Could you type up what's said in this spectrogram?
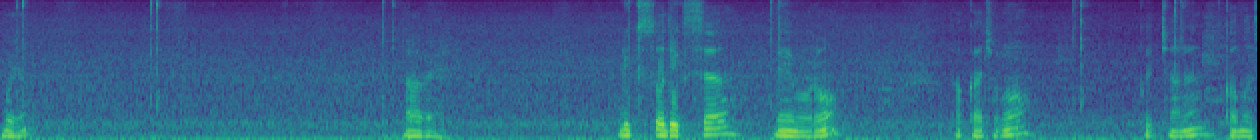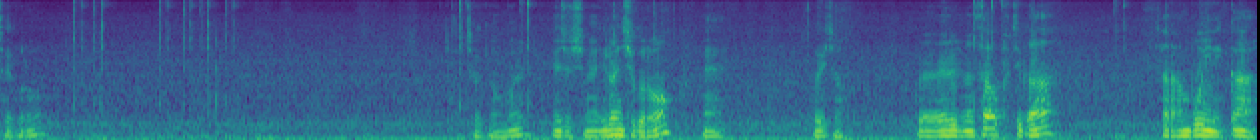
뭐예요? 라벨 릭소딕스 네임으로 바꿔주고 글자는 검은색으로 적용을 해주시면 이런 식으로 네, 보이죠? 그 예를 들면 사업부지가 잘 안 보이니까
